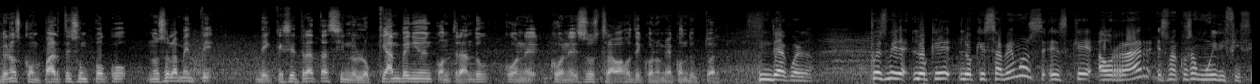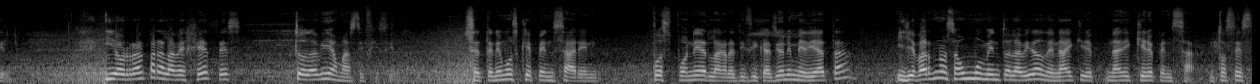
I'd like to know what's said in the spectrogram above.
Que nos compartes un poco, no solamente de qué se trata, sino lo que han venido encontrando con, con esos trabajos de economía conductual. De acuerdo. Pues mire, lo que, lo que sabemos es que ahorrar es una cosa muy difícil. Y ahorrar para la vejez es todavía más difícil. O sea, tenemos que pensar en posponer la gratificación inmediata y llevarnos a un momento en la vida donde nadie quiere, nadie quiere pensar. Entonces,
